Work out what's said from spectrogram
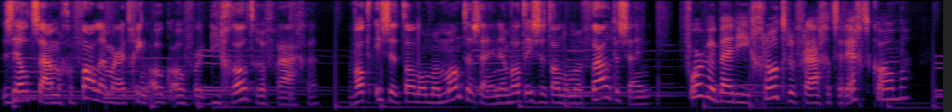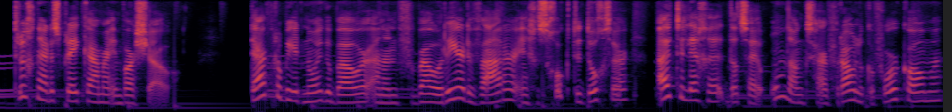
zeldzame gevallen, maar het ging ook over die grotere vragen. Wat is het dan om een man te zijn en wat is het dan om een vrouw te zijn? Voor we bij die grotere vragen terechtkomen, terug naar de spreekkamer in Warschau. Daar probeert Neugebauer aan een verbouwereerde vader en geschokte dochter uit te leggen dat zij ondanks haar vrouwelijke voorkomen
